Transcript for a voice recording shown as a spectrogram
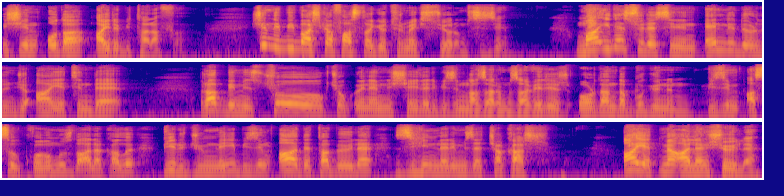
İşin o da ayrı bir tarafı. Şimdi bir başka fasla götürmek istiyorum sizi. Maide suresinin 54. ayetinde Rabbimiz çok çok önemli şeyleri bizim nazarımıza verir. Oradan da bugünün bizim asıl konumuzla alakalı bir cümleyi bizim adeta böyle zihinlerimize çakar. Ayet mealen şöyle.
